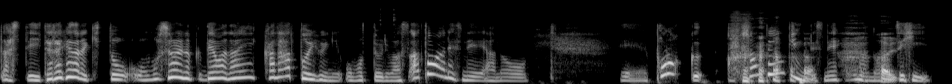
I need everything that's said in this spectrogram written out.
出していただけたらきっと面白いのではないかなというふうに思っております。あとはですね、あの、えーポロック、アクションペインティングですね。あの、はいぜひ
